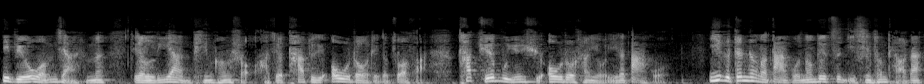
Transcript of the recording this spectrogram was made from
你比如我们讲什么这个离岸平衡手啊，就他对于欧洲这个做法，他绝不允许欧洲上有一个大国，一个真正的大国能对自己形成挑战，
